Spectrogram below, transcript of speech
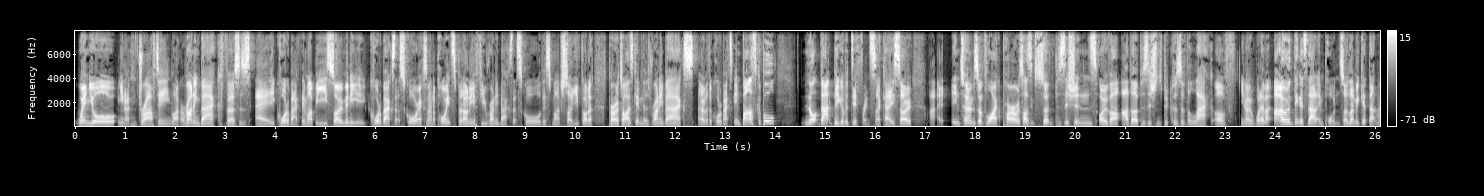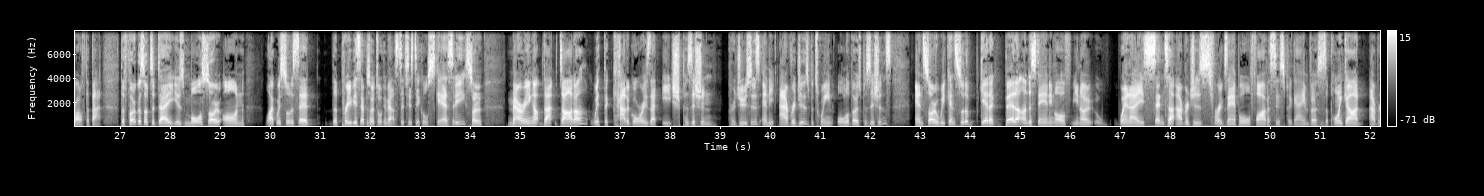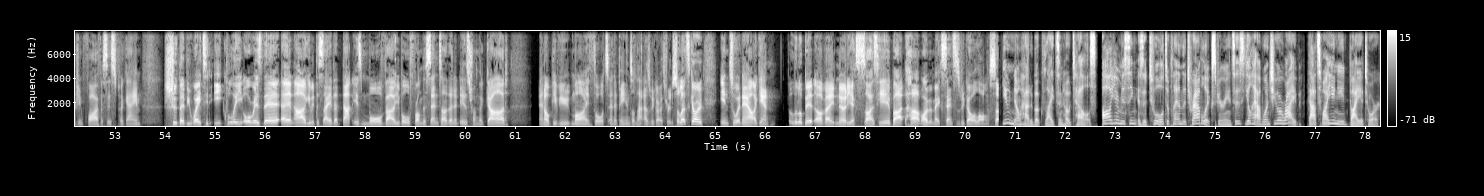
when you're, you know, drafting like a running back versus a quarterback, there might be so many quarterbacks that score X amount of points, but only a few running backs that score this much. So you've got to prioritize getting those running backs over the quarterbacks. In basketball, not that big of a difference. Okay, so uh, in terms of like prioritizing certain positions over other positions because of the lack of you know whatever, I don't think it's that important. So let me get that right off the bat. The focus of today is more so on, like we sort of said, the previous episode talking about statistical scarcity. So marrying up that data with the categories that each position produces and the averages between all of those positions. And so we can sort of get a better understanding of, you know, when a center averages, for example, five assists per game versus a point guard averaging five assists per game, should they be weighted equally, or is there an argument to say that that is more valuable from the center than it is from the guard? And I'll give you my thoughts and opinions on that as we go through. So let's go into it now. Again, a little bit of a nerdy exercise here, but uh, I hope it makes sense as we go along. So, You know how to book flights and hotels. All you're missing is a tool to plan the travel experiences you'll have once you arrive. That's why you need Viator.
